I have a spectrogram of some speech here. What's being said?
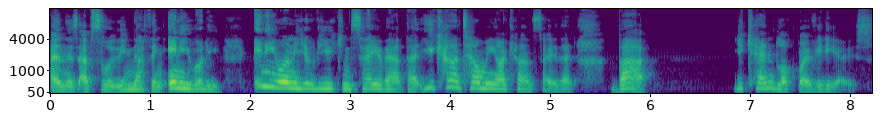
And there's absolutely nothing anybody, any one of you can say about that. You can't tell me I can't say that. But you can block my videos.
